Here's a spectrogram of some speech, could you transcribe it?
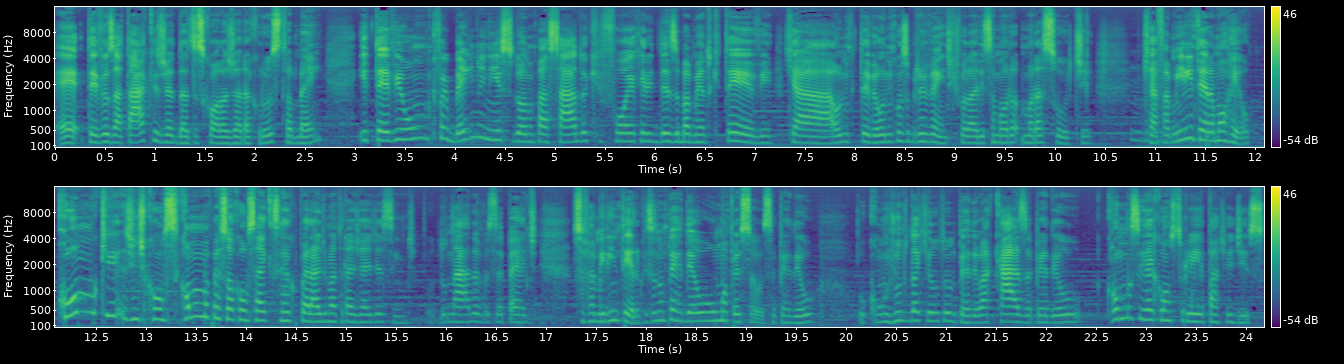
É, teve os ataques de, das escolas de Aracruz também. E teve um que foi bem no início do ano passado, que foi aquele desabamento que teve, que a teve a única sobrevivente, que foi Larissa Morassuti. Que a família inteira morreu. Como que a gente como uma pessoa consegue se recuperar de uma tragédia assim? Tipo, do nada você perde sua família inteira. Porque você não perdeu uma pessoa, você perdeu o conjunto daquilo tudo, perdeu a casa, perdeu. Como se reconstruir a partir disso?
